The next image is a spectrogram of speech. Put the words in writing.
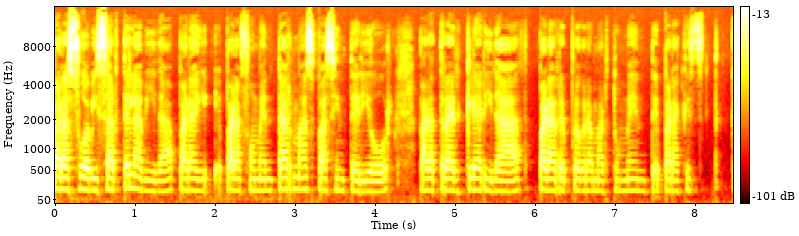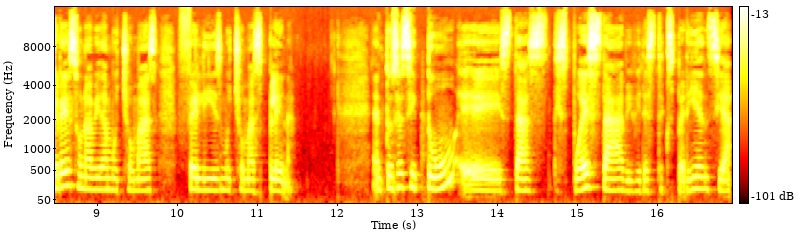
para suavizarte la vida, para, para fomentar más paz interior, para traer claridad, para reprogramar tu mente, para que crees una vida mucho más feliz, mucho más plena. Entonces, si tú eh, estás dispuesta a vivir esta experiencia,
